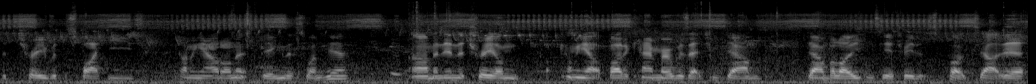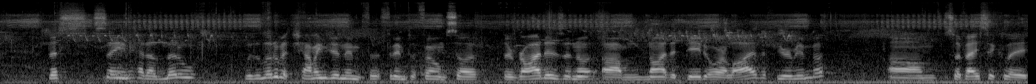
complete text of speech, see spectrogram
the tree with the spikies coming out on it, being this one here, um, and then the tree on coming out by the camera was actually down down below. You can see a tree that pokes out there. This scene had a little was a little bit challenging them for, for them to film. So the riders are not um, neither dead or alive, if you remember. Um, so basically,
